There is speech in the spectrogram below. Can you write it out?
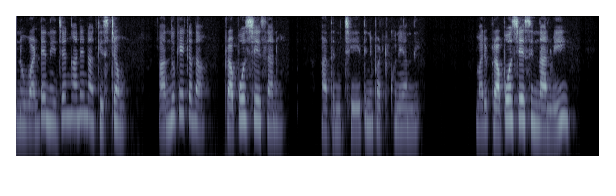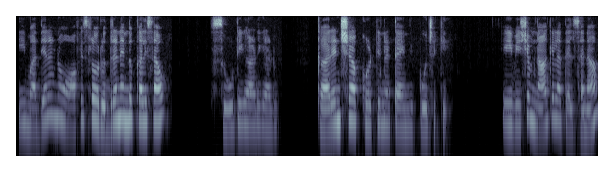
నువ్వంటే నిజంగానే నాకు ఇష్టం అందుకే కదా ప్రపోజ్ చేశాను. అతని చేతిని పట్టుకుని అంది. మరి ప్రపోజ్ చేసిన దానివి? ఈ మధ్యన నువ్వు ఆఫీస్లో రుద్రని ఎందుకు కలిసావు సూటిగా అడిగాడు. కరెంట్ షాక్ కొట్టినట్టయింది పూజకి. ఈ విషయం నాకెలా తెలుసనా?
